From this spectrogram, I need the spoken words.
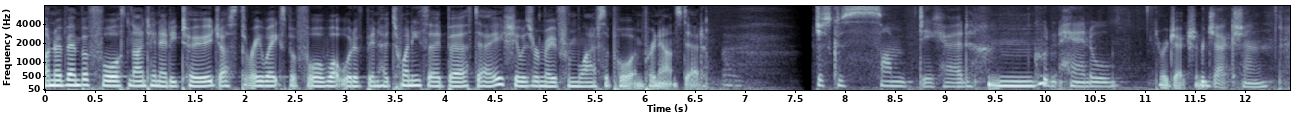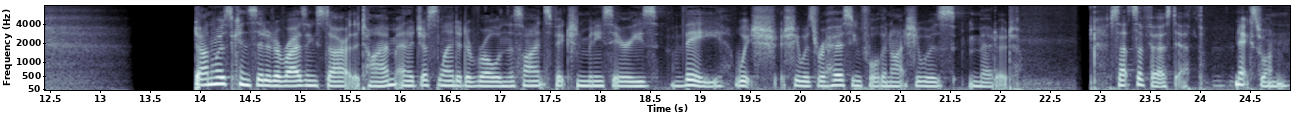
On November 4th, 1982, just three weeks before what would have been her 23rd birthday, she was removed from life support and pronounced dead. Just because some dickhead Mm, couldn't handle rejection. rejection. Dunne was considered a rising star at the time and had just landed a role in the science fiction miniseries V, which she was rehearsing for the night she was murdered. So that's the first death. Next one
